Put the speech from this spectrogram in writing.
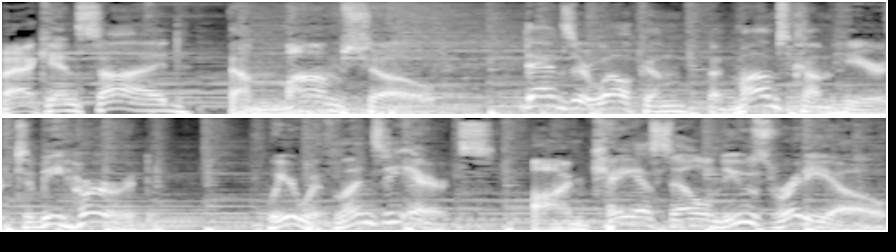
Back inside The Mom Show. Dads are welcome, but moms come here to be heard. We're with Lindsay Aerts on KSL News Radio.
